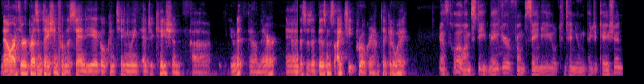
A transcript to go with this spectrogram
Now our third presentation from the San Diego Continuing Education uh, unit down there. And this is a business IT program. Take it away. Yes, hello, I'm Steve Major from San Diego Continuing Education.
